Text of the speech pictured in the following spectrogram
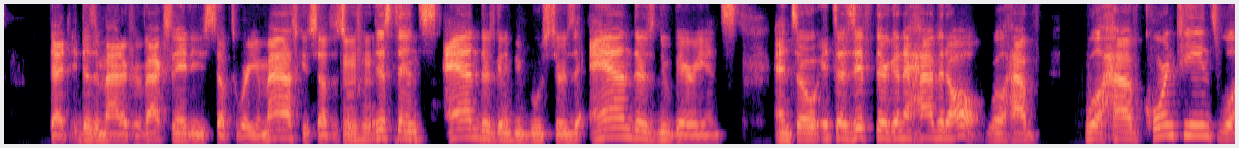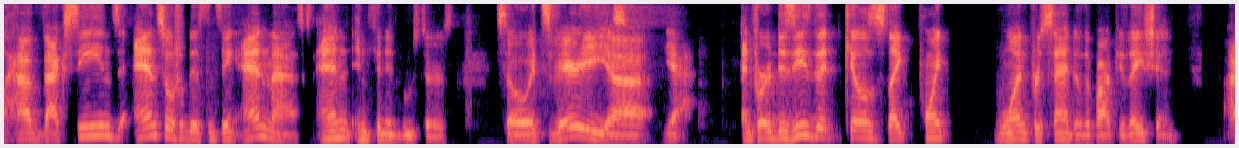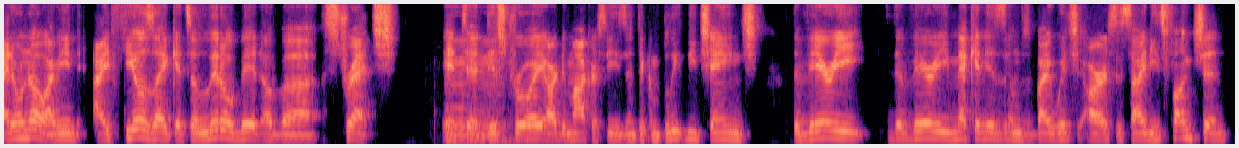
that it doesn't matter if you're vaccinated, you still have to wear your mask, you still have to social Mhm. distance, and there's going to be boosters and there's new variants. And so it's as if they're going to have it all. We'll have we'll have quarantines, we'll have vaccines and social distancing and masks and infinite boosters. So it's very uh yeah. And for a disease that kills like 0.1% of the population, I don't know. I mean, it feels like it's a little bit of a stretch to Mm. destroy our democracies and to completely change the very the very mechanisms by which our societies function.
